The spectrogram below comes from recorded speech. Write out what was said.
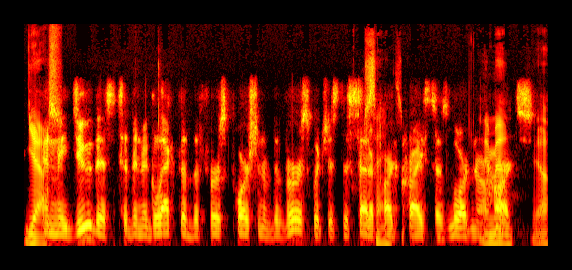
Yes. and they do this to the neglect of the first portion of the verse, which is to set Saints. apart Christ as Lord in our Amen. hearts. Yeah.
